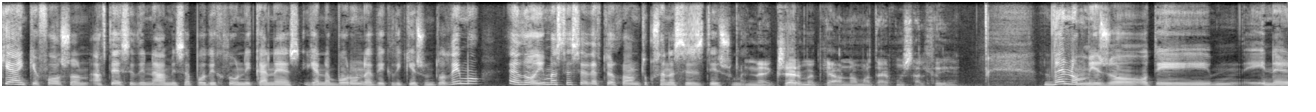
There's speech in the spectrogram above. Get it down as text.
Και αν και εφόσον αυτές οι δυνάμεις αποδειχθούν ικανές για να μπορούν να διεκδικήσουν το Δήμο, εδώ είμαστε σε δεύτερο χρόνο να το ξανασυζητήσουμε. Ναι, ξέρουμε ποια ονόματα έχουν σταλθεί. Δεν νομίζω ότι είναι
